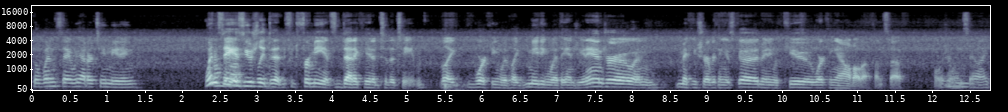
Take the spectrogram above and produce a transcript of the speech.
So Wednesday we had our team meeting. Wednesday Uh-huh. is usually de- for me. It's dedicated to the team, like working with, like meeting with Angie and Andrew, and making sure everything is good. Meeting with Q, working out, all that fun stuff. Your Mhm. Wednesday like?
